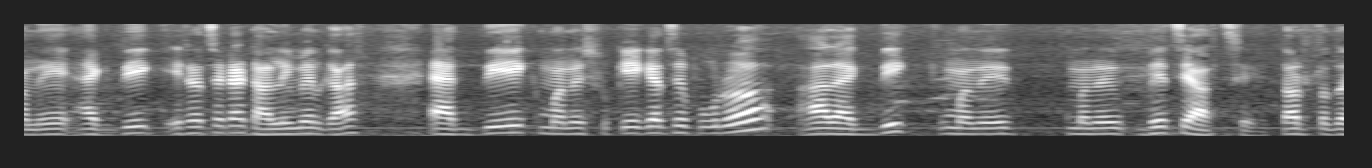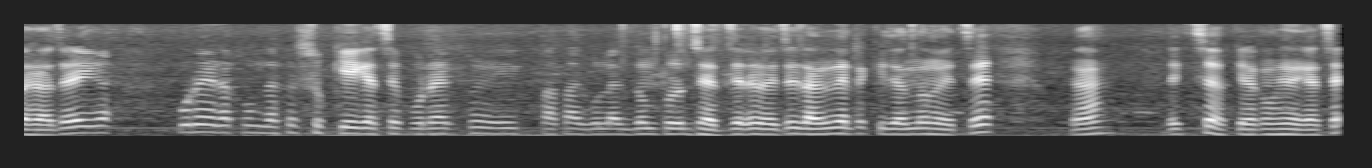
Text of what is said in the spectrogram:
মানে একদিক, এটা হচ্ছে একটা ডালিমের গাছ। একদিক মানে শুকিয়ে গেছে পুরো, আর একদিক মানে মানে বেঁচে আছে, তরতাজা হয়ে যায় পুরো এরকম দেখো, শুকিয়ে গেছে পুরো, একদম এই পাতাগুলো একদম পুরো ঝেরঝেরে হয়েছে। জানি না এটা কি জন্য হয়েছে হ্যাঁ? দেখছ কীরকম হয়ে গেছে?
